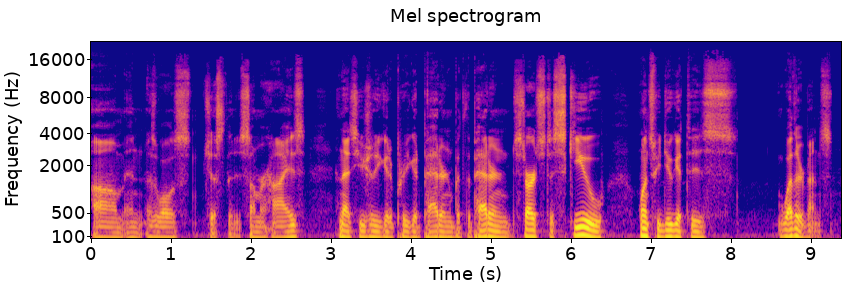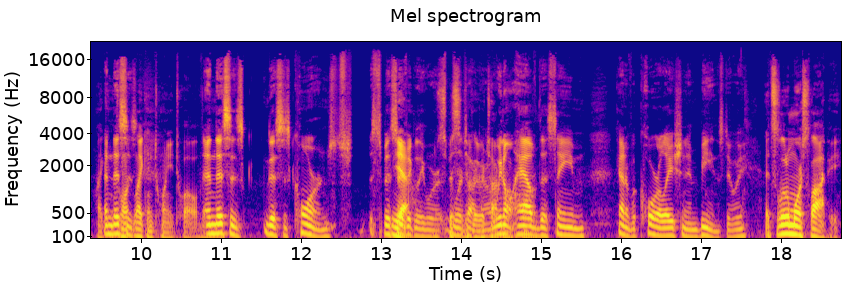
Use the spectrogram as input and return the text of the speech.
um, and as well as just the summer highs, and that's usually you get a pretty good pattern. But the pattern starts to skew once we do get these weather events, like and in this tw- is, like in 2012. And this is this is corn specifically we're, specifically we're we're talking, about. talking We don't have corn. the same kind of a correlation in beans, do we? It's a little more sloppy,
